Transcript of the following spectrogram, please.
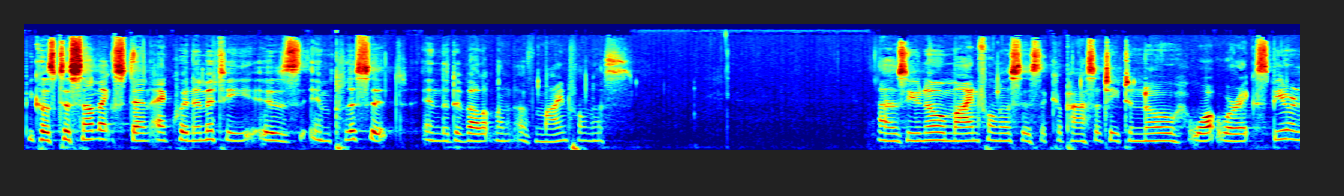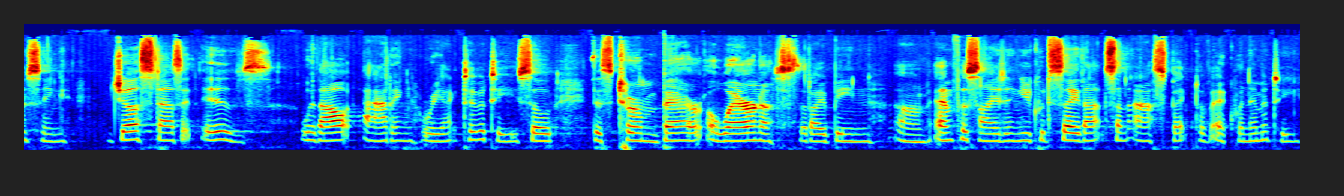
Because to some extent, equanimity is implicit in the development of mindfulness. As you know, mindfulness is the capacity to know what we're experiencing just as it is without adding reactivity. So, this term bare awareness that I've been um, emphasizing, you could say that's an aspect of equanimity.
